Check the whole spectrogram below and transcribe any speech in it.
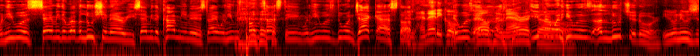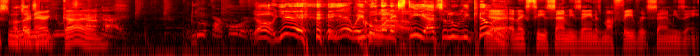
When he was Sammy the Revolutionary, Sammy the Communist, right? When he was protesting, when he was doing jackass stuff, El genérico. it was El Generico. even when he was a luchador. Even when he was just some Allegedly. generic a guy. guy. And doing parkour. Yo, yeah, yeah. When he was in Wow. NXT, absolutely killing Yeah, it. NXT Sami Zayn is my favorite Sami Zayn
